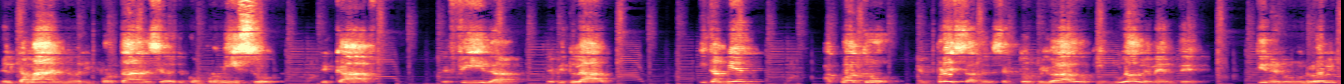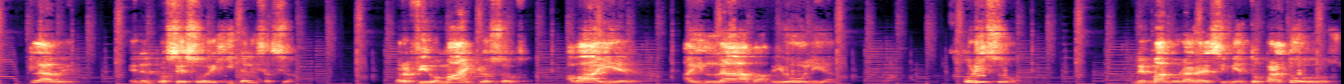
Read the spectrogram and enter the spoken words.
del tamaño, de la importancia, del compromiso de CAF, de FIDA, de BitLab, y también a cuatro empresas del sector privado que indudablemente tienen un rol clave en el proceso de digitalización. Me refiero a Microsoft, a Bayer, a IRLAB, a Veolia. Por eso les mando un agradecimiento para todos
